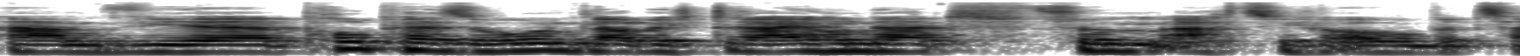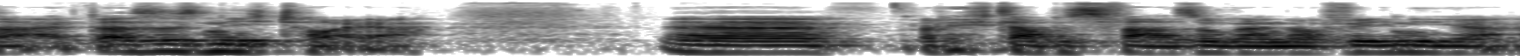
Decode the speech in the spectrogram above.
haben wir pro Person, glaube ich, 385 Euro bezahlt. Das ist nicht teuer. Äh, oder ich glaube, es war sogar noch weniger.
